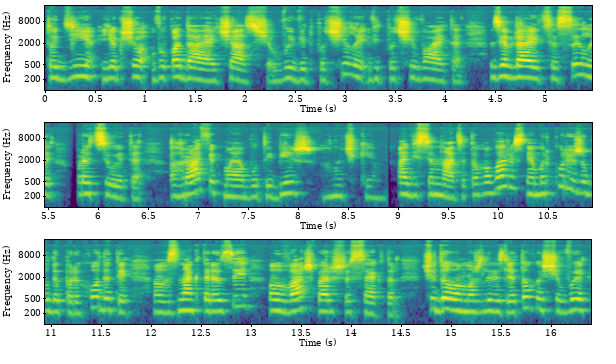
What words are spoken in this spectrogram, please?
Тоді, якщо випадає час, щоб ви відпочили, відпочивайте, з'являються сили, працюйте. Графік має бути більш гнучким. А 18 вересня Меркурій вже буде переходити в знак Терези в ваш перший сектор. Чудова можливість для того, щоб ви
